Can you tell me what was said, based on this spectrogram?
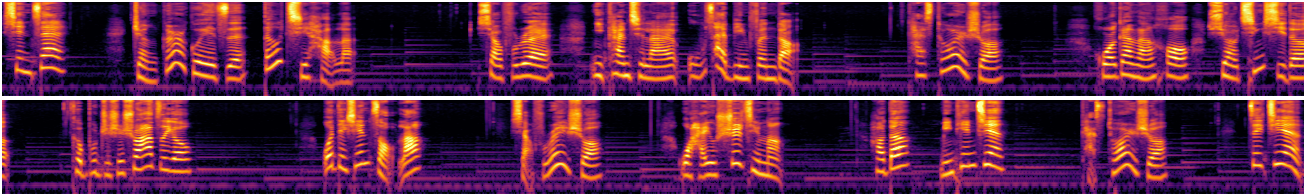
现在，整个柜子都漆好了。小福瑞，你看起来五彩缤纷的。卡斯托尔说。活干完后需要清洗的，可不只是刷子哟。我得先走了，小福瑞说：“我还有事情呢。好的，明天见。卡斯托尔说：“再见。”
